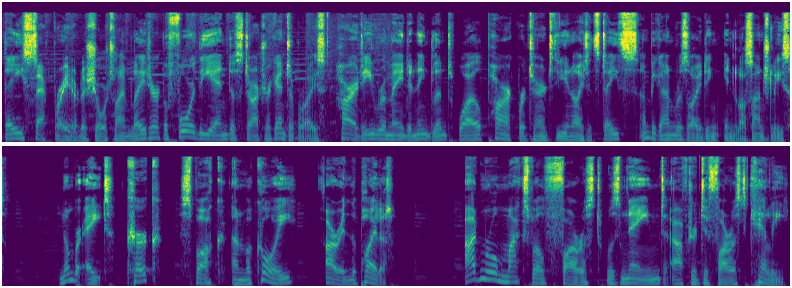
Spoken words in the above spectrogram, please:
They separated a short time later, before the end of Star Trek Enterprise. Hardy remained in England while Park returned to the United States and began residing in Los Angeles. Number 8. Kirk, Spock, and McCoy are in the pilot. Admiral Maxwell Forrest was named after DeForest Kelley,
